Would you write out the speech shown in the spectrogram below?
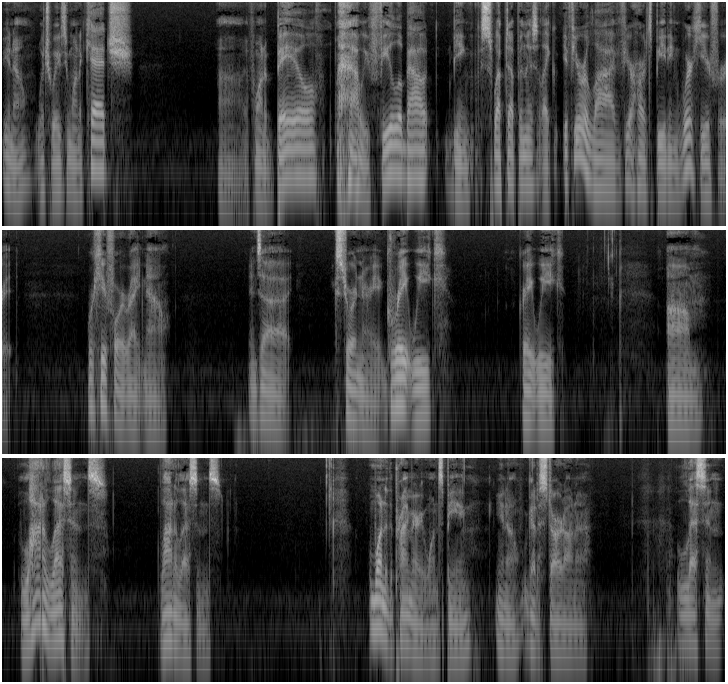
you know, which waves we want to catch, uh, if we want to bail, how we feel about being swept up in this. Like, if you're alive, if your heart's beating, we're here for it. We're here for it right now. It's uh, extraordinary. Great week great week. Um, a lot of lessons, a lot of lessons. One of the primary ones being, you know, we got to start on a lesson,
